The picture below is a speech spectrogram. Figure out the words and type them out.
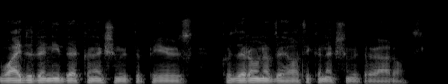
Why do they need that connection with the peers? Because they don't have the healthy connection with their adults.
